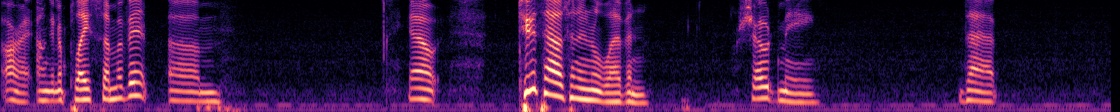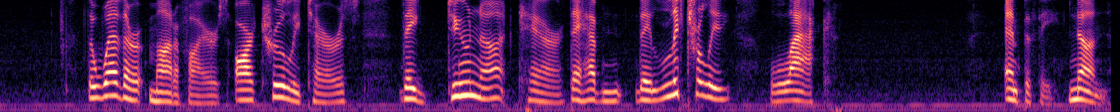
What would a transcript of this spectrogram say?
all right. I'm going to play some of it. Um, you know, 2011 showed me that the weather modifiers are truly terrorists. They do not care. They have they literally lack empathy. None.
